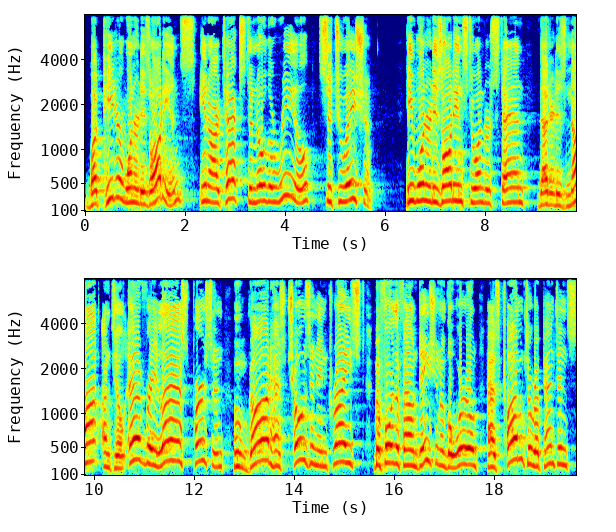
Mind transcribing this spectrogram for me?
But Peter wanted his audience in our text to know the real situation. He wanted his audience to understand that it is not until every last person whom God has chosen in Christ before the foundation of the world has come to repentance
